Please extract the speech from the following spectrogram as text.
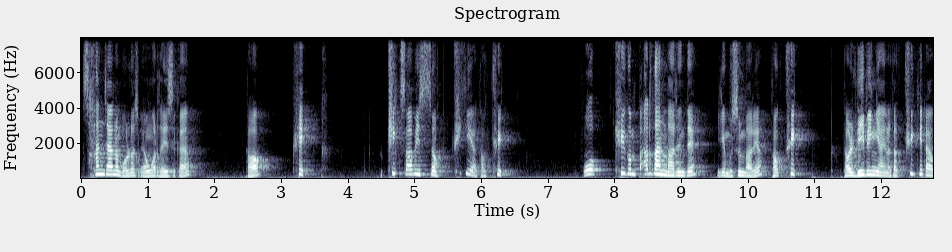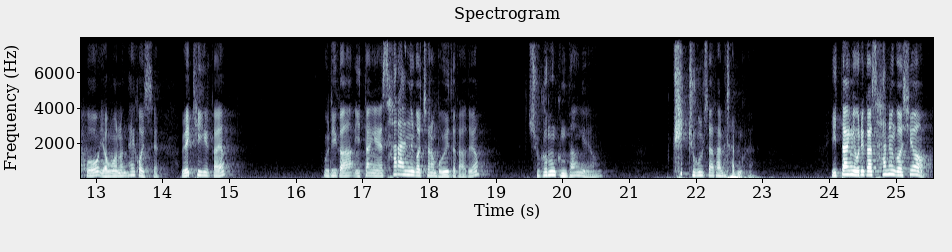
산 자는 뭘로 영어로 되어 있을까요? 더 quick. 퀵 서비스죠. 퀵이야. 더 퀵. 오, 퀵은 빠르다는 말인데 이게 무슨 말이야? 더 퀵. 더 리빙이 아니라 더 퀵이라고 영어는 하고 있어요. 왜 퀵일까요? 우리가 이 땅에 살아있는 것처럼 보이더라도요. 죽음은 금방이에요. 퀵 죽을 사람이라는 거예요. 이 땅에 우리가 사는 것이요.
